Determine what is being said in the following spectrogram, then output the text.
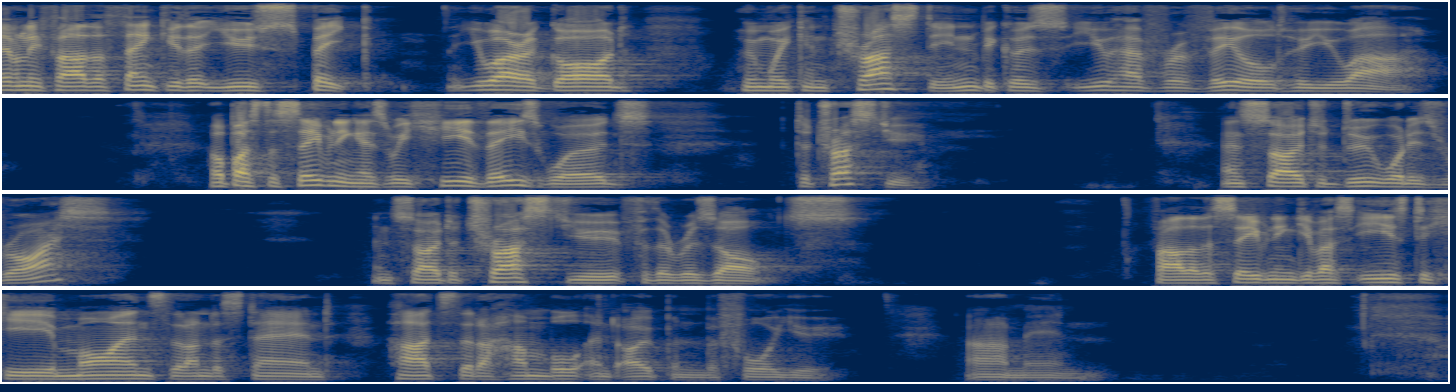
Heavenly Father, thank you that you speak, you are a God whom we can trust in because you have revealed who you are. Help us this evening as we hear these words to trust you, and so to do what is right, and so to trust you for the results. Father, this evening give us ears to hear, minds that understand, hearts that are humble and open before you. Amen.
